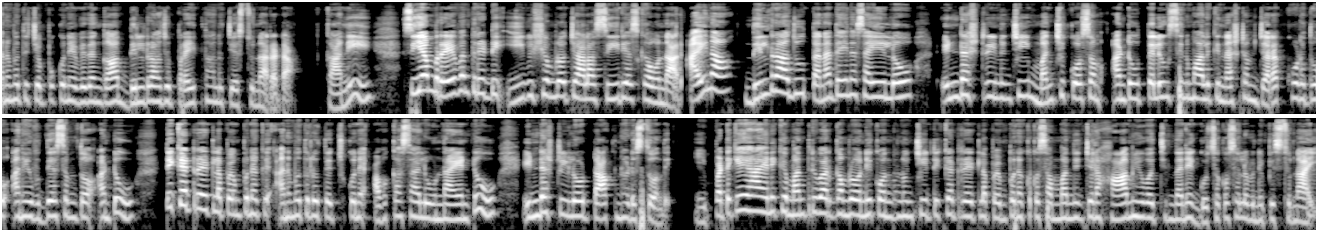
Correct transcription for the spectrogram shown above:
అనుమతి చెప్పుకునే విధంగా దిల్ రాజు ప్రయత్నాలు చేస్తున్నారట. కానీ సీఎం రేవంత్ రెడ్డి ఈ విషయంలో చాలా సీరియస్గా ఉన్నారు. అయినా దిల్ రాజు తనదైన శైలిలో ఇండస్ట్రీ నుంచి మంచి కోసం అంటూ తెలుగు సినిమాలకి నష్టం జరగకూడదు అనే ఉద్దేశంతో అంటూ టికెట్ రేట్ల పెంపునకి అనుమతులు తెచ్చుకునే అవకాశాలు ఉన్నాయంటూ ఇండస్ట్రీలో టాక్ నడుస్తోంది. ఇప్పటికే ఆయనకి మంత్రివర్గంలోని కొంత నుంచి టికెట్ రేట్ల పెంపునకు సంబంధించిన హామీ వచ్చిందని గుసగుసలు వినిపిస్తున్నాయి.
